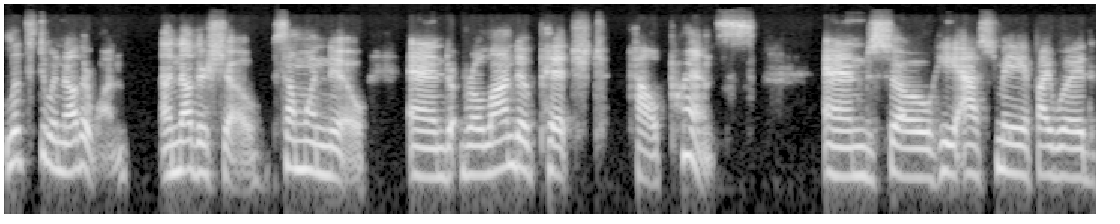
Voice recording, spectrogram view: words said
let's do another one, another show, someone new. And Rolando pitched Hal Prince. And so he asked me if I would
